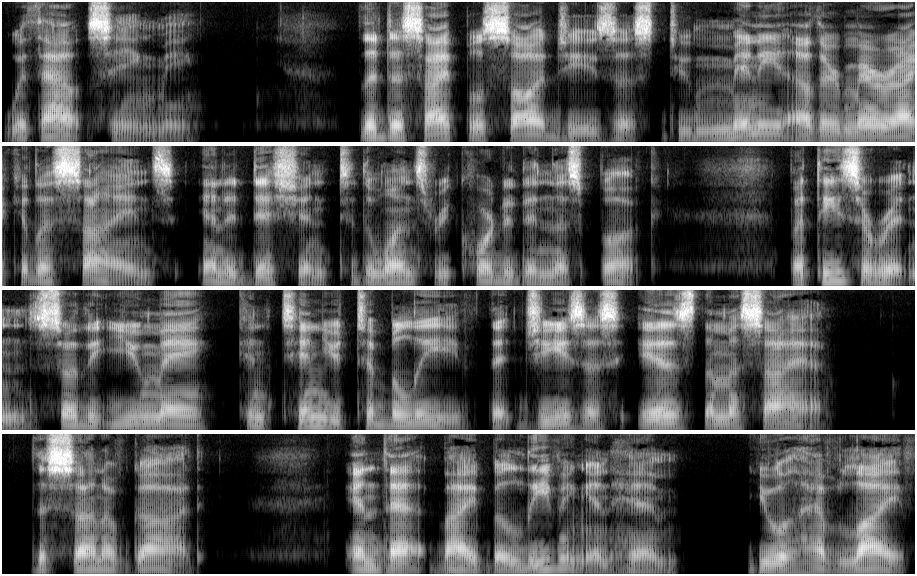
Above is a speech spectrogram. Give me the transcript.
without seeing me. The disciples saw Jesus do many other miraculous signs in addition to the ones recorded in this book. But these are written so that you may continue to believe that Jesus is the Messiah, the Son of God, and that by believing in him you will have life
